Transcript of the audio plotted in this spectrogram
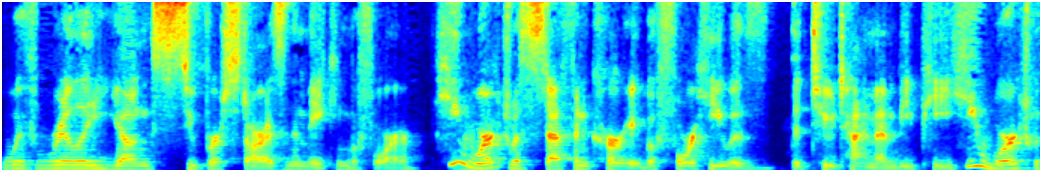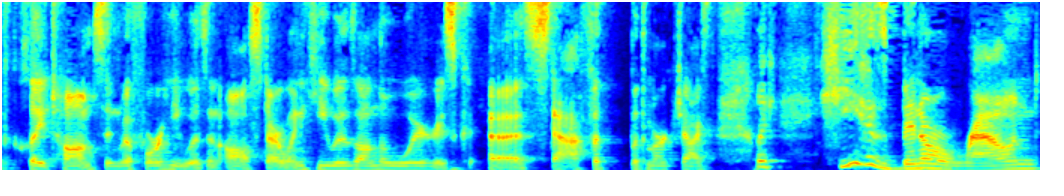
with really young superstars in the making before. He worked with Stephen Curry before he was the two-time MVP. He worked with Klay Thompson before he was an All-Star when he was on the Warriors uh, staff with, with Mark Jackson. Like he has been around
